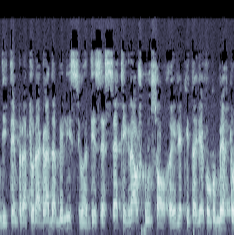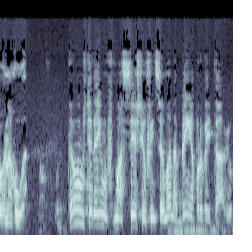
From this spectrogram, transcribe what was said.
de temperatura agradabilíssima, 17 graus com sol. Ele aqui estaria com cobertor na rua. Então vamos ter aí uma sexta e um fim de semana bem aproveitável.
